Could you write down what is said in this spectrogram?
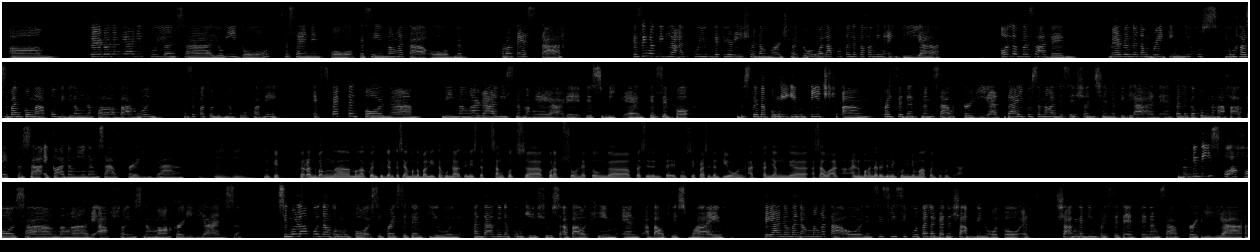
Um, pero nangyari po yon sa Yoido, sa Senate po, kasi yung mga tao nagprotesta kasi nga biglaan po yung declaration ng martial law. Wala po talaga kaming idea. All of a sudden, meron na lang breaking news. Yung husband ko nga po biglang napabangon kasi patulog na po kami. Expected po na may mga rallies na mangyayari this weekend kasi po gusto na pong i-impeach ang president ng South Korea dahil po sa mga decisions niya na biglaan and talaga pong nakakaapekto sa economy ng South Korea. mm Okay. Pero ano bang uh, mga kwento dyan? Kasi ang mga balita ho natin is that sangkot sa korupsyon itong uh, presidente, itong si President Yoon at kanyang uh, asawa. An- anong mga naririnig ho ninyo mga kwento ho dyan? Magbe-base po ako sa mga reactions ng mga Koreans. Simula po nang umupo si President Yoon, ang dami na pong issues about him and about his wife. Kaya naman ang mga tao, nagsisisi po talaga na siya ang binoto at siya ang naging presidente ng South Korea.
